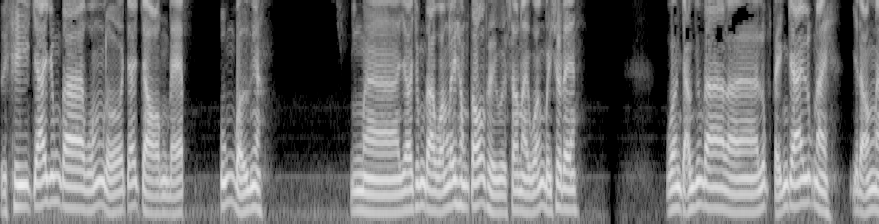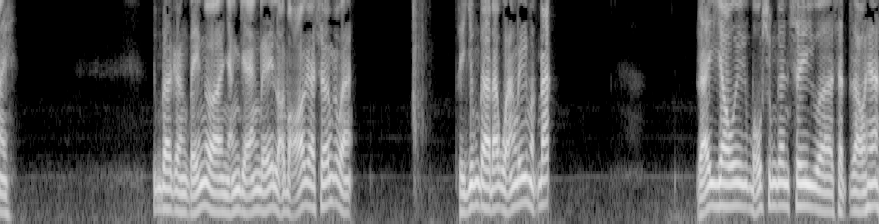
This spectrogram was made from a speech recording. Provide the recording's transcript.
thì khi trái chúng ta vẫn lựa trái tròn đẹp cuốn bự nha. Nhưng mà do chúng ta quản lý không tốt thì sau này quán bị sơ đen quan trọng chúng ta là lúc tiễn trái lúc này giai đoạn này. Chúng ta cần tiễn và nhận dạng để loại bỏ ra sớm các bạn. Thì chúng ta đã quản lý mặt đất rải vôi bổ sung canxi và sạch rồi ha.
